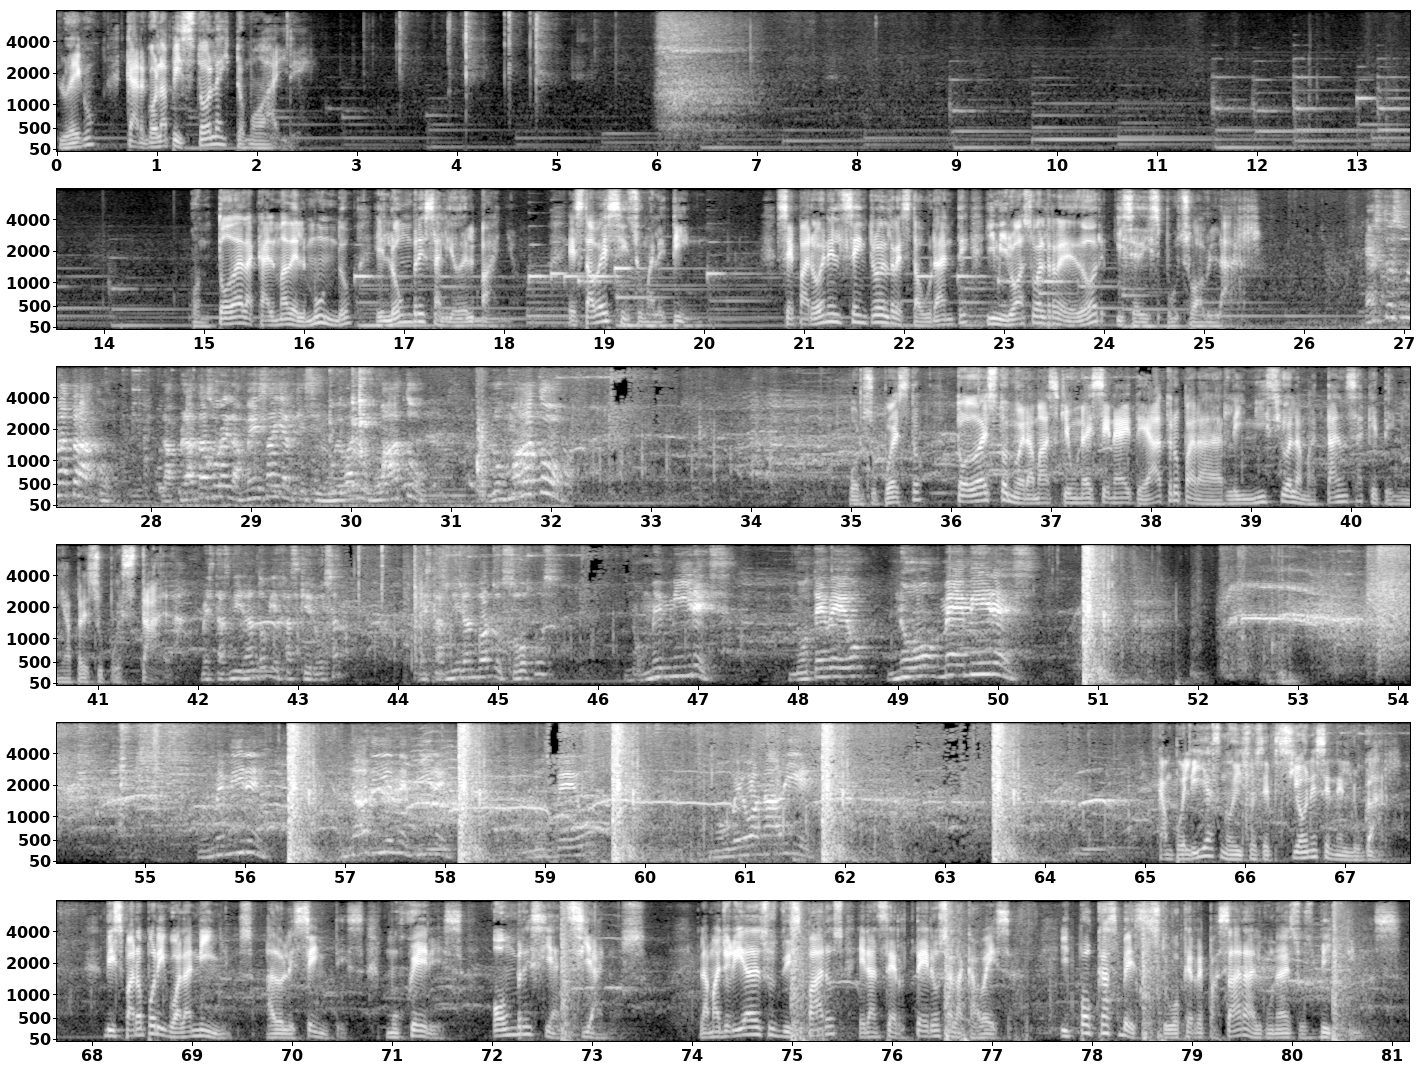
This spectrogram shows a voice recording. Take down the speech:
Luego cargó la pistola y tomó aire. Toda la calma del mundo, el hombre salió del baño, esta vez sin su maletín. Se paró en el centro del restaurante y miró a su alrededor y se dispuso a hablar. Esto es un atraco. La plata sobre la mesa y al que se mueva lo mato. ¡Lo mato! Por supuesto, todo esto no era más que una escena de teatro para darle inicio a la matanza que tenía presupuestada. ¿Me estás mirando, vieja asquerosa? ¿Me estás mirando a los ojos? No me mires. No te veo, no me mires. No me mire, nadie me mire. No los veo, no veo a nadie. Campo Elías no hizo excepciones en el lugar. Disparó por igual a niños, adolescentes, mujeres, hombres y ancianos. La mayoría de sus disparos eran certeros a la cabeza y pocas veces tuvo que repasar a alguna de sus víctimas.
